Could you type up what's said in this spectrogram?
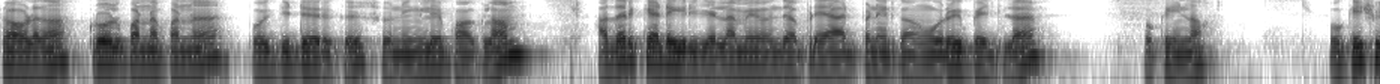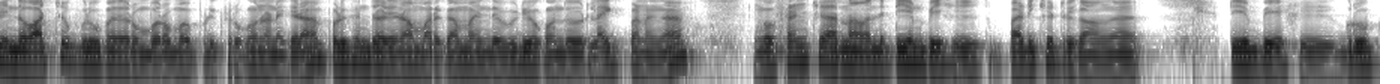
ஸோ அவ்வளோதான் ஸ்க்ரோல் பண்ண பண்ண போய்கிட்டே இருக்குது ஸோ நீங்களே பார்க்கலாம். அதர் கேட்டகரிக்கு எல்லாமே வந்து அப்படியே ஆட் பண்ணியிருக்காங்க ஒரே பேஜில் ஓகேங்களா? ஓகே ஸோ இந்த வாட்ஸ்அப் குரூப் வந்து ரொம்ப ரொம்ப பிடிச்சிருக்கும்னு நினைக்கிறேன். பிடிச்சிருந்ததுன்னா மறக்காமல் இந்த வீடியோக்கு வந்து ஒரு லைக் பண்ணுங்கள் உங்கள் ஃப்ரெண்ட்ஸ் யாருனா வந்து டிஎன்பிஎஸ்சி படிச்சுட்டு இருக்காங்க. டிஎன்பிஎஸ்சி குரூப்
